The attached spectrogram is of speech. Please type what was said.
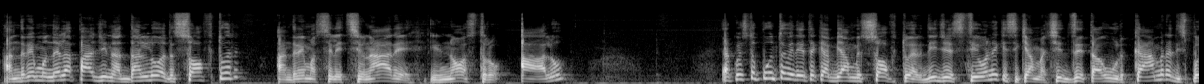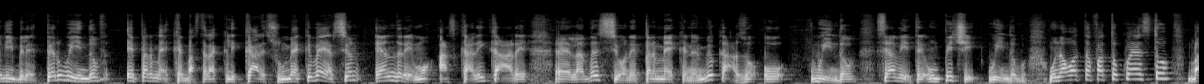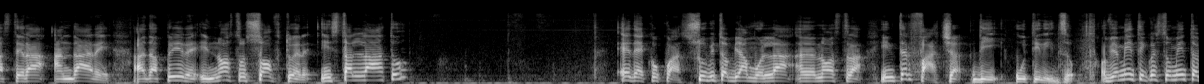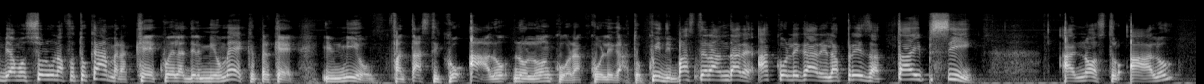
andremo nella pagina download software andremo a selezionare il nostro Halo e a questo punto vedete che abbiamo il software di gestione che si chiama CZUR Camera disponibile per Windows e per Mac basterà cliccare su Mac version e andremo a scaricare eh, la versione per Mac nel mio caso o Windows se avete un PC Windows. Una volta fatto questo basterà andare ad aprire il nostro software installato ed ecco qua subito abbiamo la eh, nostra interfaccia di utilizzo. Ovviamente in questo momento abbiamo solo una fotocamera che è quella del mio Mac perché il mio fantastico Halo non l'ho ancora collegato. Quindi basterà andare a collegare la presa Type-C al nostro Halo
